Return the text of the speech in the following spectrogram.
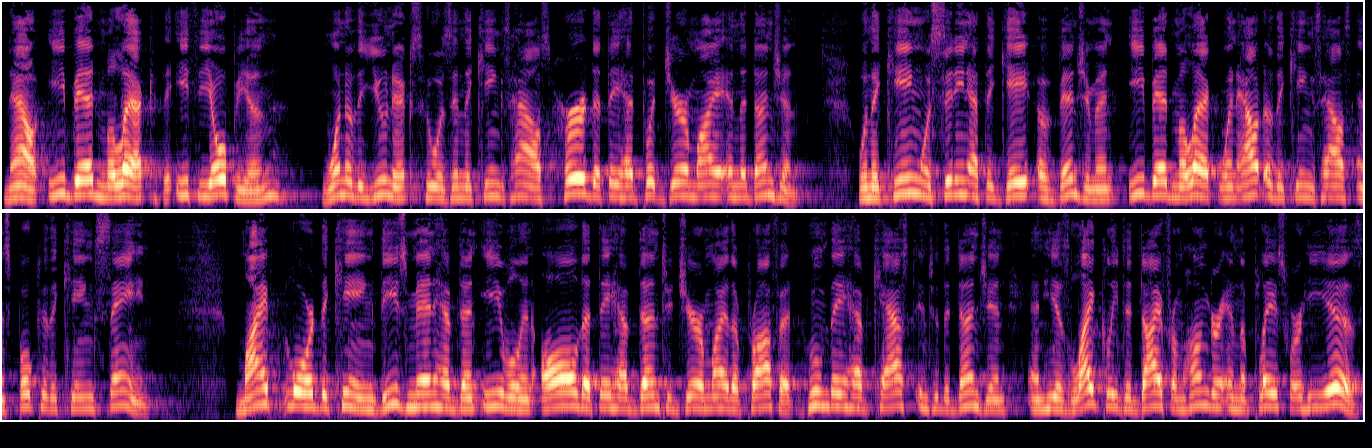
Now, Ebed Melech, the Ethiopian, one of the eunuchs who was in the king's house heard that they had put Jeremiah in the dungeon. When the king was sitting at the gate of Benjamin, Ebed Melech went out of the king's house and spoke to the king, saying, My lord the king, these men have done evil in all that they have done to Jeremiah the prophet, whom they have cast into the dungeon, and he is likely to die from hunger in the place where he is,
